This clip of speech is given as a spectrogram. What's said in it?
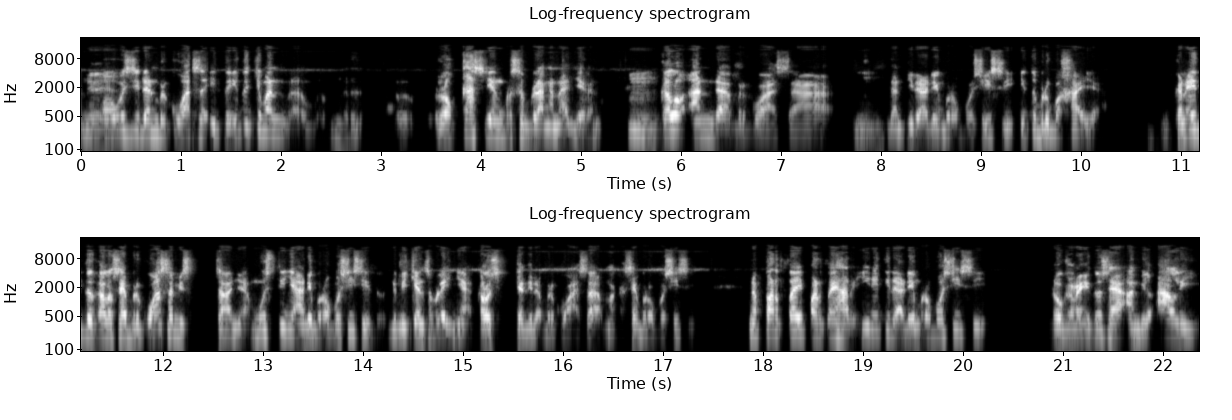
yeah, yeah. oposisi dan berkuasa itu itu cuman hmm. lokasi yang berseberangan aja kan. Hmm. Kalau anda berkuasa hmm. dan tidak ada yang beroposisi itu berbahaya. Karena itu kalau saya berkuasa misalnya, mestinya ada yang beroposisi itu. Demikian sebaliknya. Kalau saya tidak berkuasa, maka saya beroposisi. Nah partai-partai hari ini tidak ada yang beroposisi. Nah, karena itu saya ambil alih.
